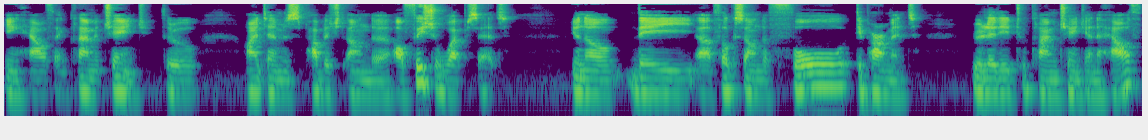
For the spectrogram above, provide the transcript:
in health and climate change through items published on the official website. You know, they uh, focus on the four department related to climate change and health.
